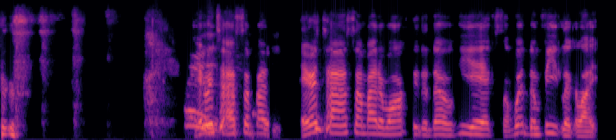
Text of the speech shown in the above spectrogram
every time somebody every time somebody walked through the door, he asks them what them feet look like.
